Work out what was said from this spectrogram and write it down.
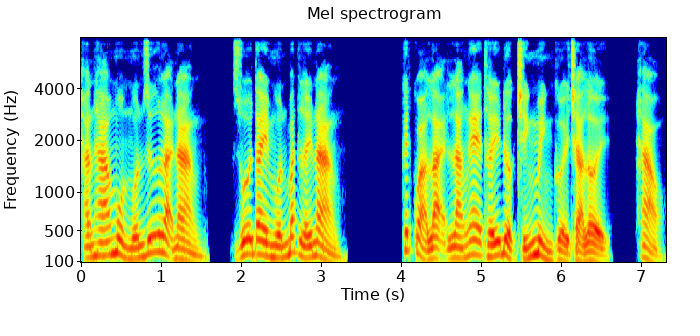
Hắn há mồm muốn giữ lại nàng, duỗi tay muốn bắt lấy nàng. Kết quả lại là nghe thấy được chính mình cười trả lời, hảo,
